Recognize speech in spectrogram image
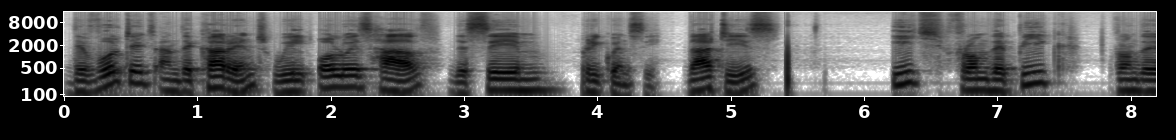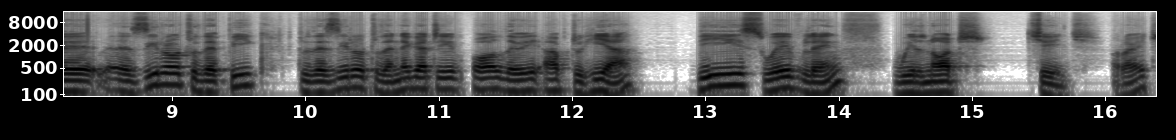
the voltage and the current will always have the same frequency. That is, each from the peak, from the uh, zero to the peak, to the zero to the negative, all the way up to here, this wavelength will not change, right?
